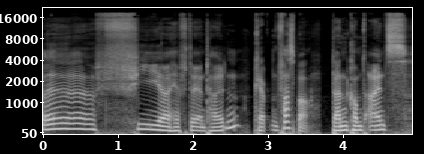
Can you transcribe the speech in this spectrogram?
äh, vier Hefte enthalten. Captain Phasma. Dann kommt eins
